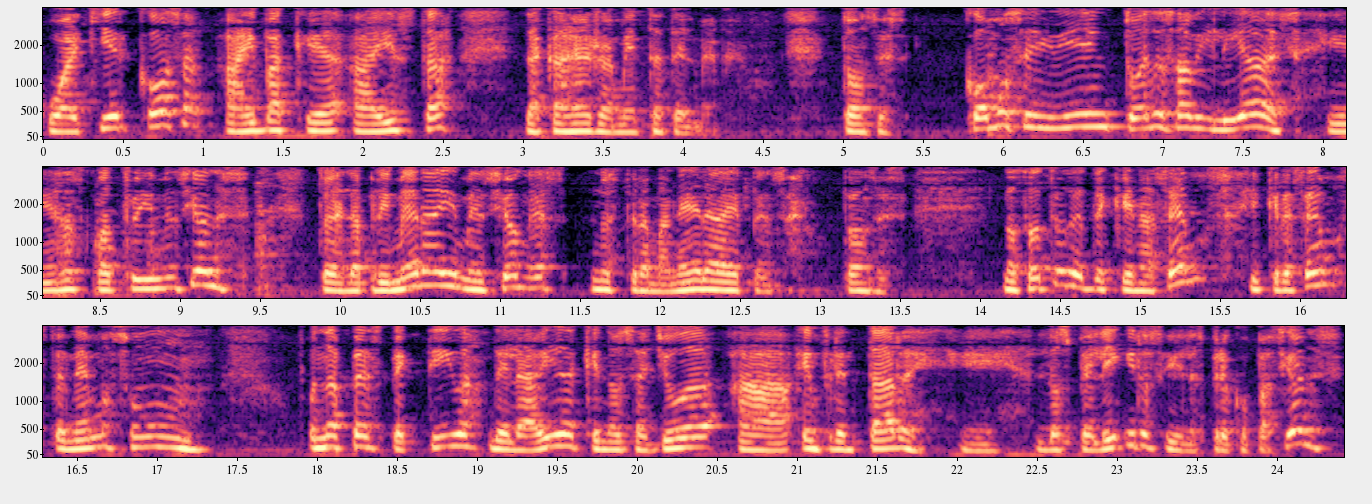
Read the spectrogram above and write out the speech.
cualquier cosa, ahí va ahí está la caja de herramientas del MEP. Entonces, ¿Cómo se dividen todas esas habilidades en esas cuatro dimensiones? Entonces, la primera dimensión es nuestra manera de pensar. Entonces, nosotros desde que nacemos y crecemos tenemos una perspectiva de la vida que nos ayuda a enfrentar eh, los peligros y las preocupaciones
